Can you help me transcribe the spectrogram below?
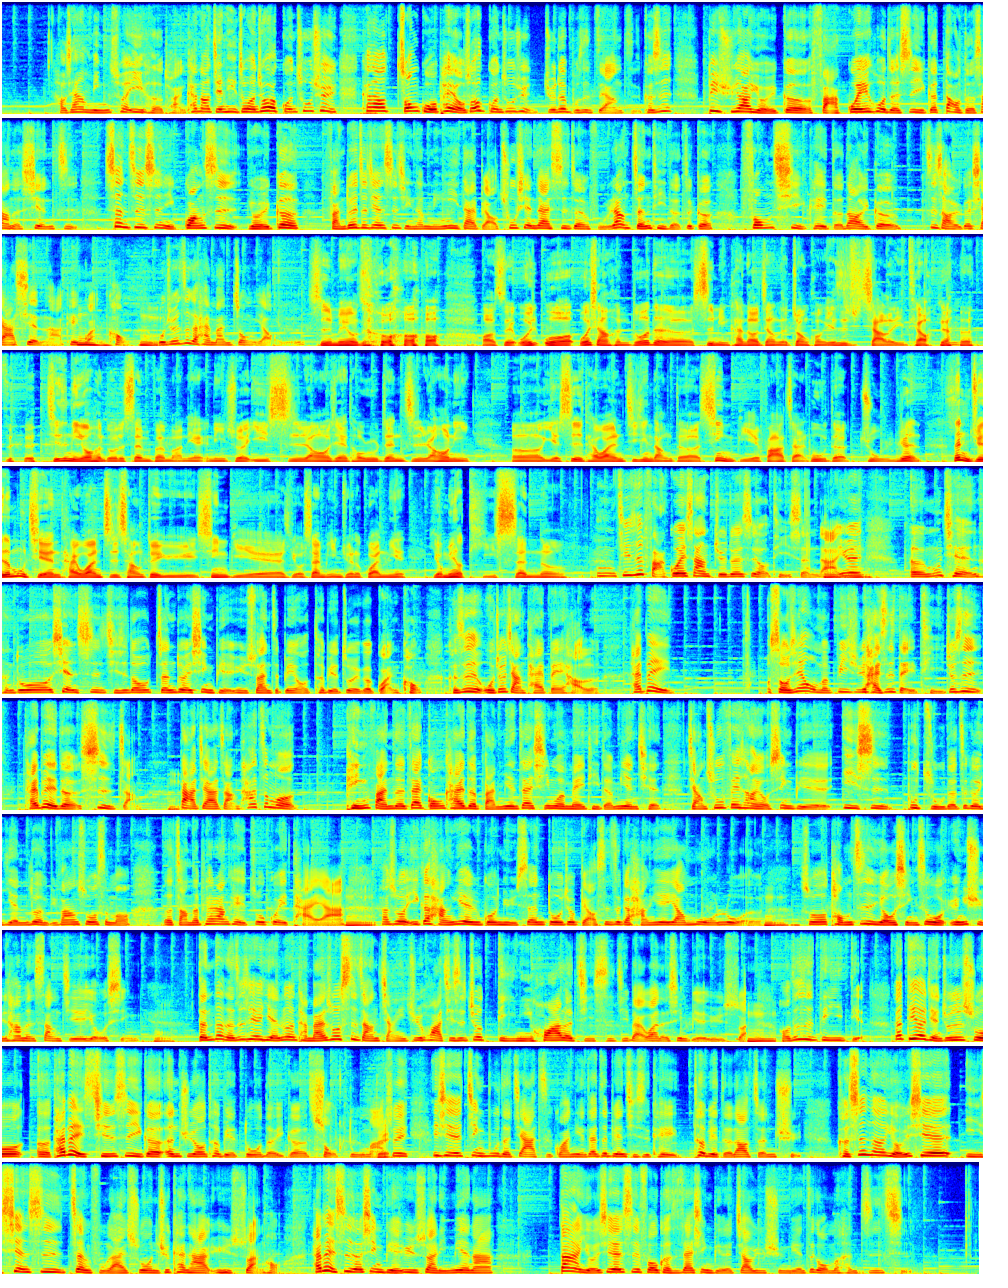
好像民粹义和团看到简体中文就会滚出去，看到中国配偶说滚出去，绝对不是这样子。可是必须要有一个法规或者是一个道德上的限制，甚至是你光是有一个反对这件事情的民意代表出现在市政府，让整体的这个风气可以得到一个至少有一个下限啦，可以管控。嗯，嗯，我觉得这个还蛮重要的。是 没有错。哦，所以我我我想很多的市民看到这样的状况也是吓了一跳，这样子。嗯、其实你有很多的身份嘛，你你除了医师，然后现在投入政治，然后你呃也是台湾激进党的性别发展部的主任。那你觉得目前台湾职场对于性别友善平权的观念有没有提升呢？嗯，其实法规上绝对是有提升的，啊，因为。呃，目前很多县市其实都针对性别预算这边有特别做一个管控，可是我就讲台北好了。台北首先我们必须还是得提，就是台北的市长大家长他这么。频繁的在公开的版面，在新闻媒体的面前讲出非常有性别意识不足的这个言论，比方说什么呃长得漂亮可以做柜台啊，嗯、他说一个行业如果女生多，就表示这个行业要没落了。嗯、说同志游行是我允许他们上街游行。嗯等等的这些言论，坦白说，市长讲一句话，其实就抵你花了几十几百万的性别预算。嗯，好，这是第一点。那第二点就是说，呃，台北其实是一个 NGO 特别多的一个首都嘛，所以一些进步的价值观念在这边其实可以特别得到争取。可是呢，有一些以县市政府来说，你去看它的预算，吼，台北市的性别预算里面呢、啊，当然有一些是 focus 在性别的教育训练，这个我们很支持。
